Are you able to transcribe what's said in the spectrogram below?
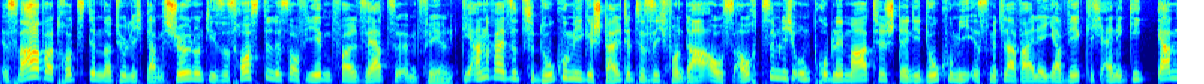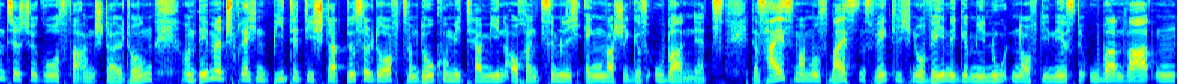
Es war aber trotzdem natürlich ganz schön und dieses Hostel ist auf jeden Fall sehr zu empfehlen. Die Anreise zu Dokumi gestaltet gestaltete sich von da aus auch ziemlich unproblematisch, denn die Dokumi ist mittlerweile ja wirklich eine gigantische Großveranstaltung und dementsprechend bietet die Stadt Düsseldorf zum Dokumi-Termin auch ein ziemlich engmaschiges U-Bahn-Netz. Das heißt, man muss meistens wirklich nur wenige Minuten auf die nächste U-Bahn warten,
